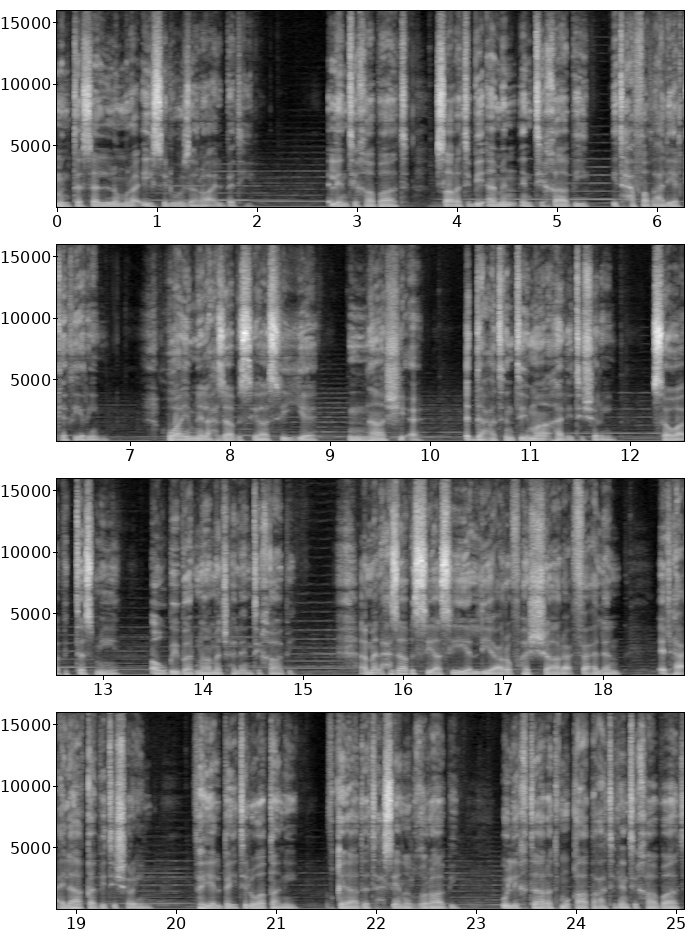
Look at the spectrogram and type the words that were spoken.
من تسلم رئيس الوزراء البديل. الانتخابات صارت بأمن انتخابي يتحفظ عليه الكثيرين. هواية من الأحزاب السياسية الناشئة ادعت انتمائها لتشرين سواء بالتسمية أو ببرنامجها الانتخابي. أما الأحزاب السياسية اللي يعرفها الشارع فعلا إلها علاقة بتشرين فهي البيت الوطني بقيادة حسين الغرابي واللي اختارت مقاطعة الانتخابات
